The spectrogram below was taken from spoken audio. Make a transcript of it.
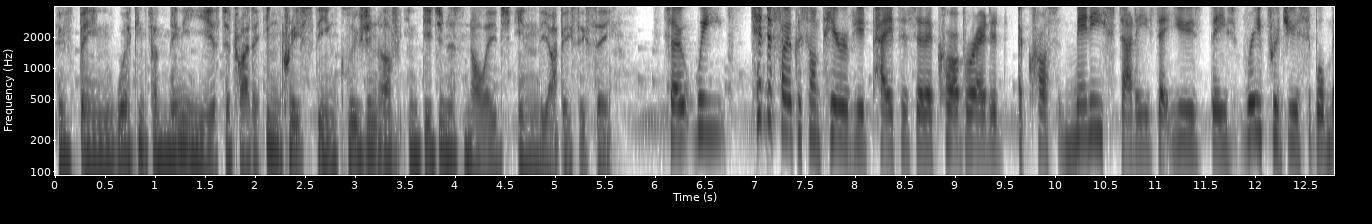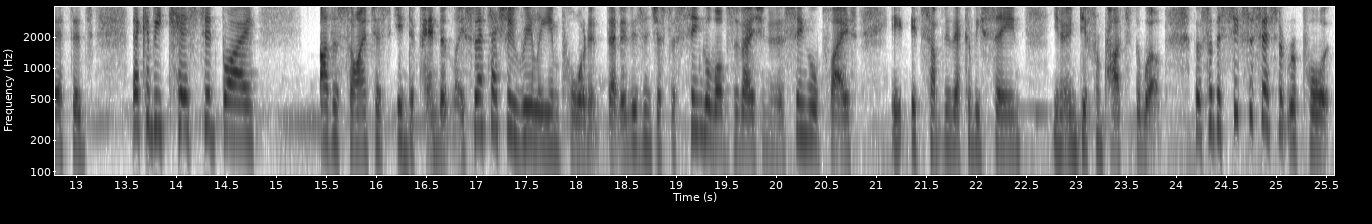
who've been working for many years to try to increase the inclusion of Indigenous knowledge in the IPCC. So we tend to focus on peer reviewed papers that are corroborated across many studies that use these reproducible methods that can be tested by other scientists independently. So that's actually really important that it isn't just a single observation in a single place. it's something that can be seen, you know, in different parts of the world. But for the sixth assessment report,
